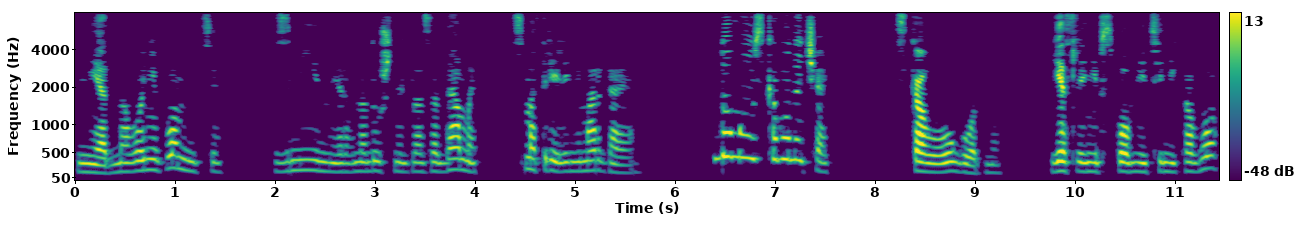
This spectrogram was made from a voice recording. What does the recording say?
Ни одного не помните? Змеиные равнодушные глаза дамы смотрели не моргая. Думаю, с кого начать? С кого угодно. Если не вспомните никого,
